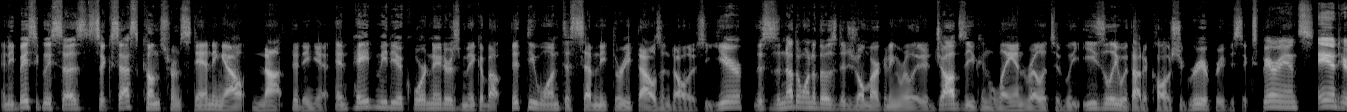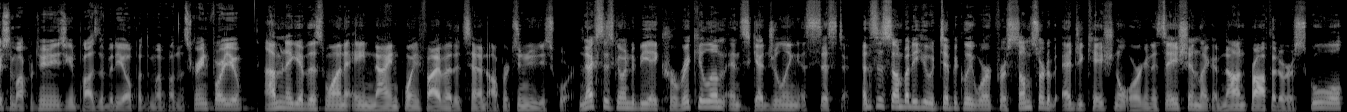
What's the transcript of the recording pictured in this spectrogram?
and he basically says success comes from standing out, not fitting in. And paid media coordinators make about fifty-one to seventy-three thousand dollars a year. This is another one of those digital marketing related jobs that you can land relatively easily without a college degree or previous experience. And here's some opportunities. You can pause the video. I'll put them up on the screen for you. I'm going to give this one a 9.5 out of 10 opportunity score. Next is going to be a curriculum and scheduling assistant. And this is somebody who would typically work for some sort of educational organization like a nonprofit or a school,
